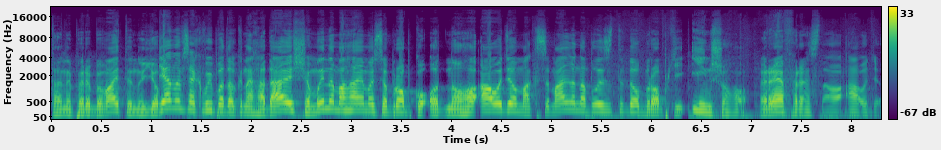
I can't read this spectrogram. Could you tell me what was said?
Та не перебивайте, ну йо. Я на всяк випадок нагадаю, що ми намагаємось обробку одного аудіо максимально наблизити до обробки іншого референсного аудіо.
